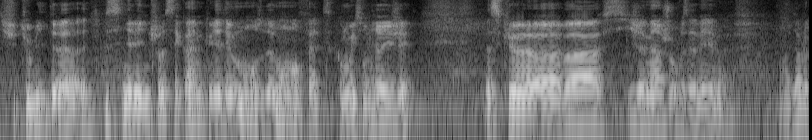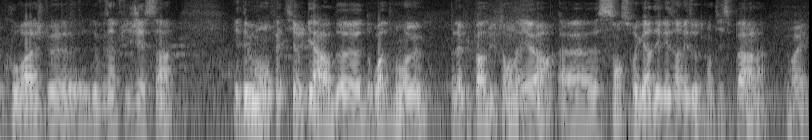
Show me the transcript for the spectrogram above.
Tu t'oublies de, de signaler une chose, c'est quand même qu'il y a des moments où on se demande en fait comment ils sont dirigés. Parce que bah, si jamais un jour vous avez le, on va dire, le courage de, de vous infliger ça, il y a des moments en fait ils regardent euh, droit devant eux, la plupart du temps d'ailleurs, euh, sans se regarder les uns les autres quand ils se parlent. Ouais.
